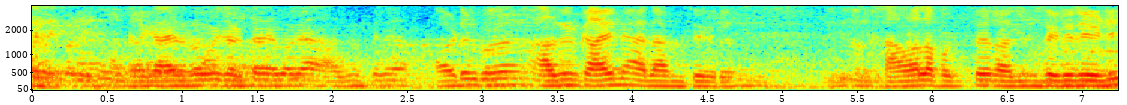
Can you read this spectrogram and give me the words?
रेकॉर्डिंग काय तर काय बघू शकताय बघा अजून सगळं ऑर्डर बघा. अजून काय नाही आलं आमच्याकडं. खावाला फक्त अजून सगळे रेडी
